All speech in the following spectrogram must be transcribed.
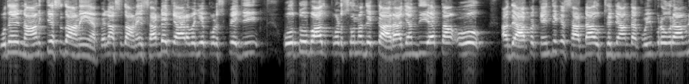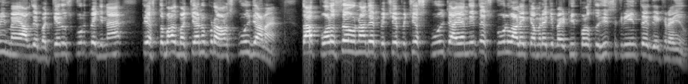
ਉਹਦੇ ਨਾਨਕੇ ਸਿਧਾਣੇ ਆ ਪਹਿਲਾਂ ਸਿਧਾਣੇ 4:30 ਵਜੇ ਪੁਲਿਸ ਭੇਜੀ, ਉਸ ਤੋਂ ਬਾਅਦ ਪੁਲਿਸ ਉਹਨਾਂ ਦੇ ਘਰ ਆ ਜਾਂਦੀ ਹੈ ਤਾਂ ਉਹ ਅਧਿਆਪਕ ਕਹਿੰਦੇ ਕਿ ਸਾਡਾ ਉੱਥੇ ਜਾਣ ਦਾ ਕੋਈ ਪ੍ਰੋਗਰਾਮ ਨਹੀਂ, ਮੈਂ ਆਪਦੇ ਬੱਚੇ ਨੂੰ ਸਕੂਲ ਭੇਜਣਾ ਹੈ ਤੇ ਇਸ ਤੋਂ ਬਾਅਦ ਬੱਚਿਆਂ ਨੂੰ ਪੜ੍ਹਾਉਣ ਸਕੂਲ ਜਾਣਾ ਹੈ। ਤਾਂ ਪੁਲਿਸ ਉਹਨਾਂ ਦੇ ਪਿੱਛੇ ਪਿੱਛੇ ਸਕੂਲ ਚ ਆ ਜਾਂਦੀ ਤੇ ਸਕੂਲ ਵਾਲੇ ਕਮਰੇ 'ਚ ਬੈਠੀ ਪੁਲਿਸ ਤੁਸੀਂ ਸਕਰੀਨ ਤੇ ਦੇਖ ਰਹੇ ਹੋ।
